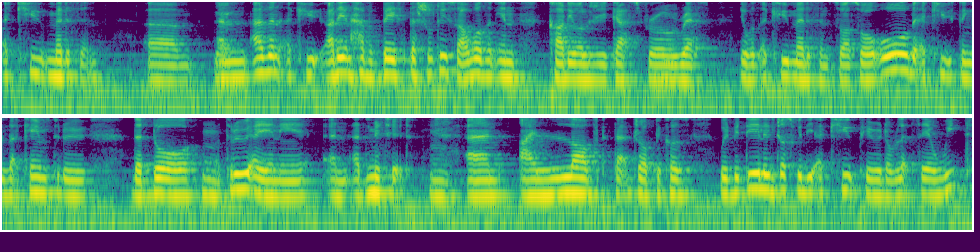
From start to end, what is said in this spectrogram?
acute medicine um, Yeah. and as an acute I didn't have a base specialty so I wasn't in cardiology gastro Mm. resp it was acute medicine so I saw all the acute things that came through the door Mm. through A&E and admitted Mm. and I loved that job because we'd be dealing just with the acute period of let's say a week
